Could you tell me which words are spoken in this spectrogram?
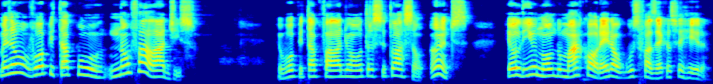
Mas eu vou optar por não falar disso. Eu vou optar por falar de uma outra situação. Antes, eu li o nome do Marco Aurélio Augusto Fazecas Ferreira,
